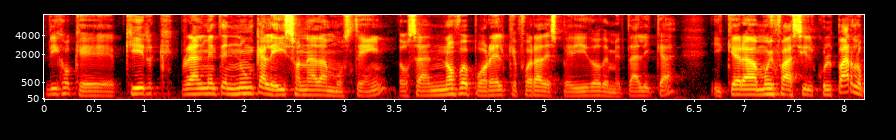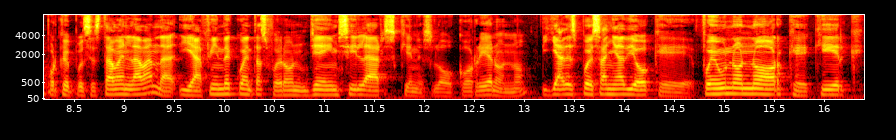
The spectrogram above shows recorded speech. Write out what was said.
Dijo que Kirk realmente nunca le hizo nada a Mustaine, o sea, no fue por él que fuera despedido de Metallica y que era muy fácil culparlo porque pues estaba en la banda y a fin de cuentas fueron James y Lars quienes lo corrieron, ¿no? Y ya después añadió que fue un honor que Kirk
